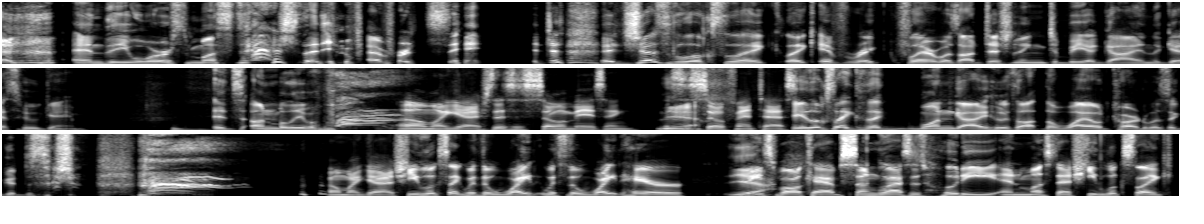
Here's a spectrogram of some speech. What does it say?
and the worst mustache that you've ever seen. It just it just looks like like if Ric Flair was auditioning to be a guy in the Guess Who game. It's unbelievable. Oh my gosh, this is so amazing. This Yeah. is so fantastic. he looks like the one guy who thought the wild card was a good decision. oh my gosh, he looks like with the white with the white hair, Yeah. baseball cap, sunglasses, hoodie, and mustache. He looks like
